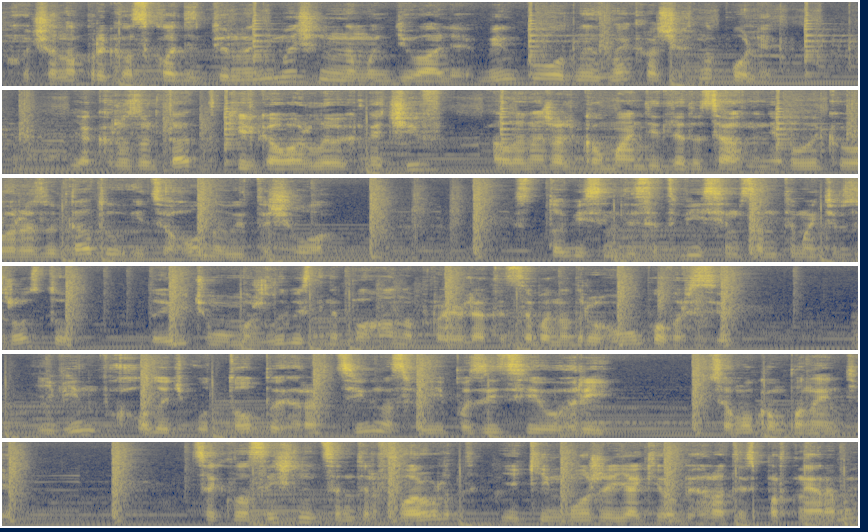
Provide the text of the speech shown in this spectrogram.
Хоча, наприклад, в складі збірної Німеччини на Мондіалі він був одним з найкращих на полі. Як результат, кілька важливих м'ячів, але, на жаль, команді для досягнення великого результату і цього не вистачило. 188 см зросту дають йому можливість непогано проявляти себе на другому поверсі. І він входить у топи гравців на своїй позиції у грі в цьому компоненті. Це класичний центр-форвард, який може як і обіграти з партнерами,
